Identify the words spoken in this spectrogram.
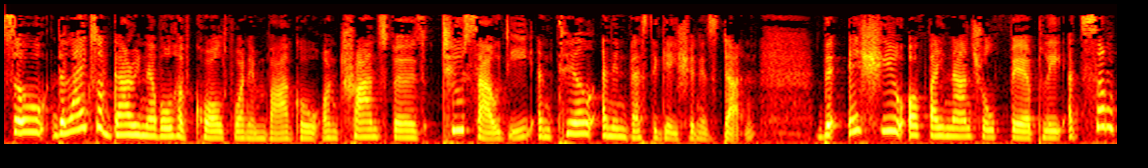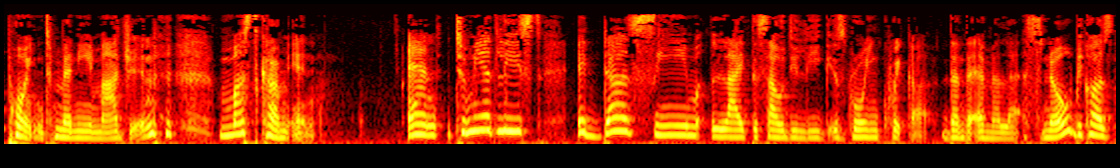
So the likes of Gary Neville have called for an embargo on transfers to Saudi until an investigation is done. The issue of financial fair play at some point, many imagine, must come in. And to me at least, it does seem like the Saudi League is growing quicker than the MLS, no? Because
